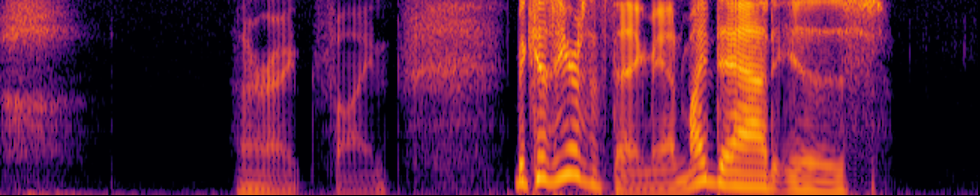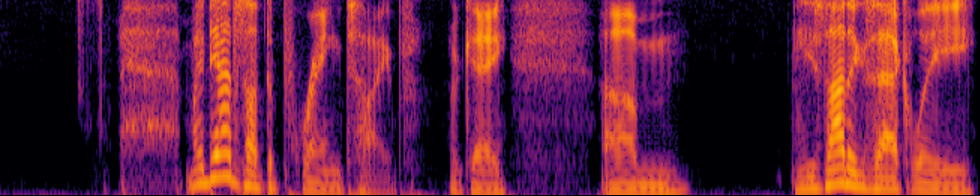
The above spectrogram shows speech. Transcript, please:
All right, fine. Because here's the thing, man. My dad is. My dad's not the praying type, okay? Um, he's not exactly.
